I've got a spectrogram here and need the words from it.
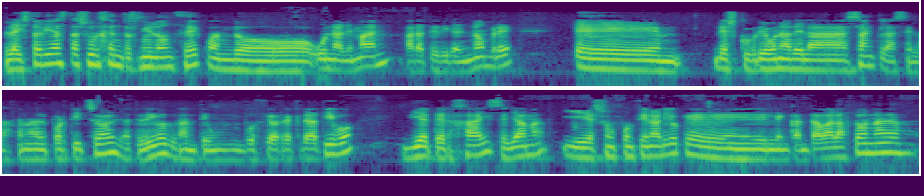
la historia esta surge en 2011 cuando un alemán, ahora te diré el nombre, eh, descubrió una de las anclas en la zona del Portichol, ya te digo, durante un buceo recreativo. Dieter Hay se llama, y es un funcionario que le encantaba la zona.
